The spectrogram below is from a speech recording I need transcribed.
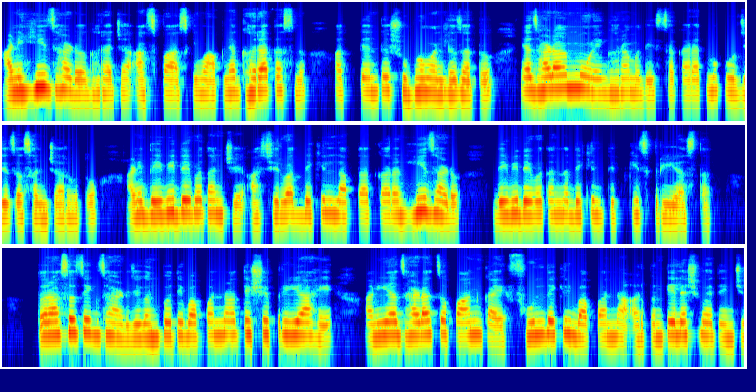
आणि ही झाडं घराच्या आसपास किंवा आपल्या घरात असणं अत्यंत शुभ मानलं जातं. या झाडांमुळे घरामध्ये सकारात्मक ऊर्जेचा संचार होतो आणि देवी देवतांचे आशीर्वाद देखील लाभतात कारण ही झाडं देवी देवतांना देखील तितकीच प्रिय असतात. तर असंच एक झाड जे गणपती बाप्पांना अतिशय प्रिय आहे आणि या झाडाचं पान काय फूल देखील बाप्पांना अर्पण केल्याशिवाय त्यांची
